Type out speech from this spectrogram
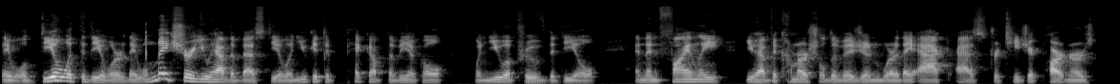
They will deal with the dealer. They will make sure you have the best deal and you get to pick up the vehicle when you approve the deal. And then finally, you have the commercial division where they act as strategic partners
